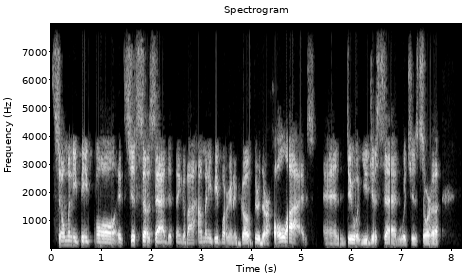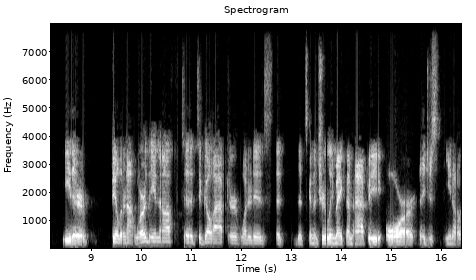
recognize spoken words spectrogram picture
so many people it's just so sad to think about how many people are going to go through their whole lives and do what you just said, which is sort of either feel they're not worthy enough to to go after what it is that that's going to truly make them happy or they just you know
